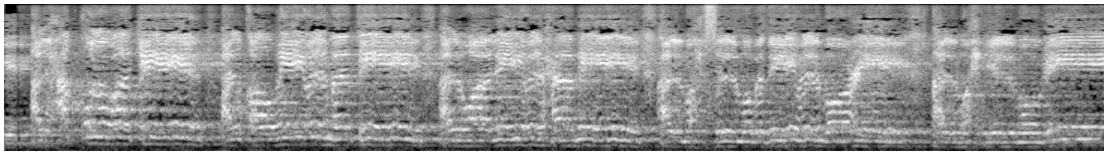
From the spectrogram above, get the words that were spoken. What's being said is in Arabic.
الحق الوكيل القوي المتين الولي الحميد المحصي المبدي المعين المحيي المميت.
